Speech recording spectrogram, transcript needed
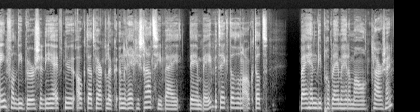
een van die beurzen die heeft nu ook daadwerkelijk een registratie bij DNB. Betekent dat dan ook dat bij hen die problemen helemaal klaar zijn?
